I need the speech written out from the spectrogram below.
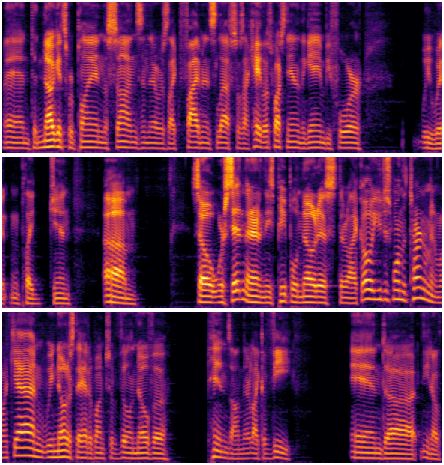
And the Nuggets were playing the Suns, and there was like five minutes left. So I was like, "Hey, let's watch the end of the game before we went and played gin." Um, so we're sitting there, and these people notice. They're like, "Oh, you just won the tournament." We're like, "Yeah," and we noticed they had a bunch of Villanova pins on there, like a V. And uh, you know,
